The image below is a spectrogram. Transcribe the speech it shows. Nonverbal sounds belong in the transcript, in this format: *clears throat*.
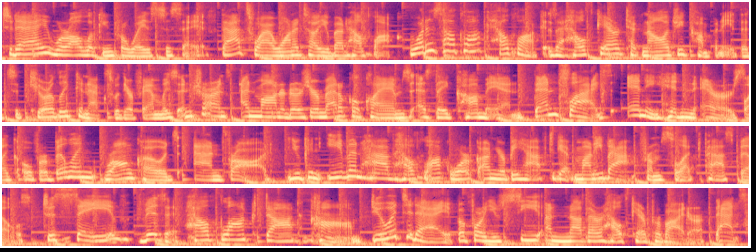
Today, we're all looking for ways to save. That's why I want to tell you about HealthLock. What is HealthLock? HealthLock is a healthcare technology company that securely connects with your family's insurance and monitors your medical claims as they come in, then flags any hidden errors like overbilling, wrong codes, and fraud. You can even have HealthLock work on your behalf to get money back from select past bills. To save, visit healthlock.com. Do it today before you see another healthcare provider. That's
